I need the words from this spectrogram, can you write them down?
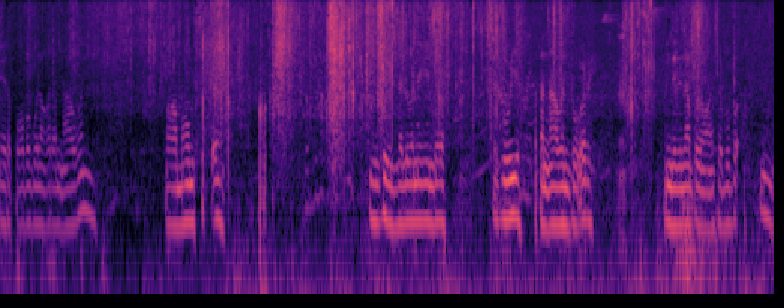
Hirap po kapag walang katanawan. Baka ma-homesick eh. Yun po yung dalawa na yun daw. Kay Kuya, katanawan po rin. Hindi lang po yung sa baba. Hmm.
